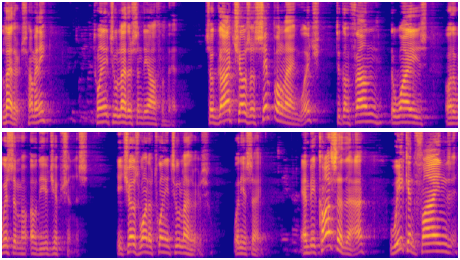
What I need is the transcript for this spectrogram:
letters. How many? 22 letters in the alphabet. So God chose a simple language to confound the wise or the wisdom of the Egyptians. He chose one of 22 letters. What do you say? And because of that, we can find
